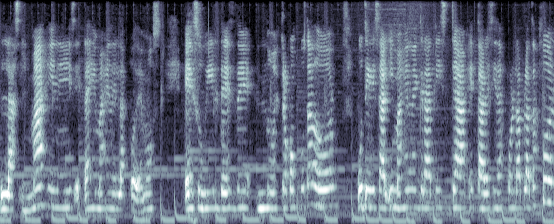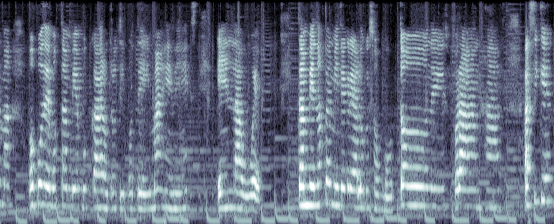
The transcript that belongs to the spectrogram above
las imágenes. Estas imágenes las podemos eh, subir desde nuestro computador, utilizar imágenes gratis ya establecidas por la plataforma o podemos también buscar otro tipo de imágenes en la web. También nos permite crear lo que son botones, franjas, así que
